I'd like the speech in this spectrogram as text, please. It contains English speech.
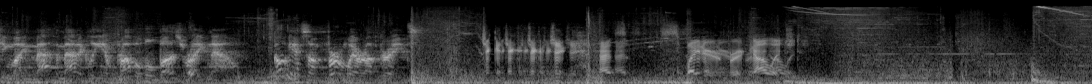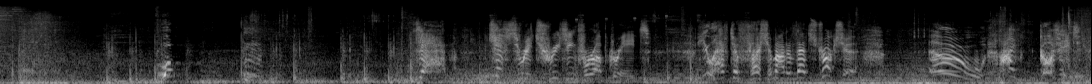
really my mathematically improbable buzz right now. Go get some firmware upgrades. Chicka, chicka, chicka, chick. That's spider for acknowledged. Damn! Geoff's retreating for upgrades. You have to flush him out of that structure. Oh, I've got it!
